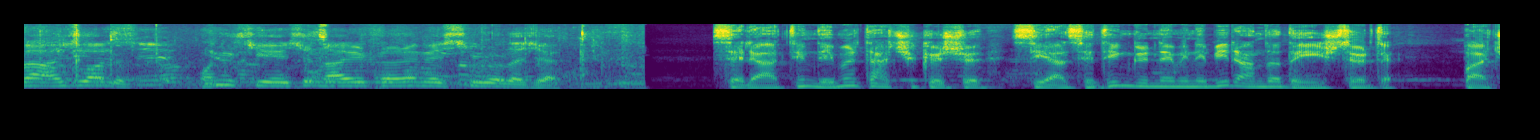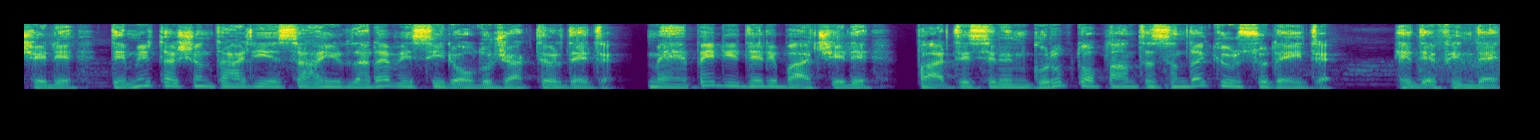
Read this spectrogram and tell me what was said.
Ve Türkiye için hayırlara vesile olacak. Selahattin Demirtaş çıkışı siyasetin gündemini bir anda değiştirdi. Bahçeli, Demirtaş'ın tahliyesi hayırlara vesile olacaktır dedi. MHP lideri Bahçeli, partisinin grup toplantısında kürsüdeydi. Hedefinde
